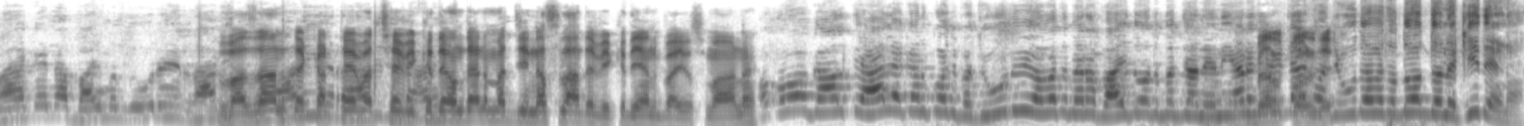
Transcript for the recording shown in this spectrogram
ਮੈਂ ਕਹਿੰਦਾ ਭਾਈ ਮਨਜ਼ੂਰ ਹੈ ਰਾਵੀ ਵਜ਼ਨ ਤੇ ਕੱਟੇ ਵੱਛੇ ਵਿਕਦੇ ਹੁੰਦੇ ਨੇ ਮੱਝੀ ਨਸਲਾਂ ਤੇ ਵਿਕਦੀਆਂ ਨੇ ਬਾਈ ਉਸਮਾਨ। ਉਹ ਗੱਲ ਤੇ ਹੈ ਲੇਕਿਨ ਕੁਝ ਵਜੂਦ ਵੀ ਹੋਵੇ ਤੇ ਮੇਰਾ ਭਾਈ ਦੁੱਧ ਮੱਝਾਂ ਦੇਣੀ ਯਾਰ ਬਿਲਕੁਲ ਜੀ। ਵਜੂਦ ਹੋਵੇ ਤਾਂ ਦੁੱਧ ਉਹਨੇ ਕੀ ਦੇਣਾ?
